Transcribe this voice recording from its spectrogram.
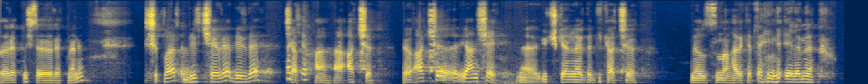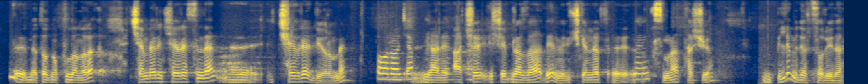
öğretmişti öğretmeni. Şıklar bir çevre bir de çap. Açı. Ha, açı. E, Açı yani şey e, üçgenlerde dik açı mevzusundan hareketle yine eleme metodunu kullanarak çemberin çevresinden çevre diyorum ben. Doğru hocam. Yani Evet, açı işi biraz daha değil mi? Üçgenler e, Evet. kısmına taşıyor. Bildin mi dört soruyu da?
